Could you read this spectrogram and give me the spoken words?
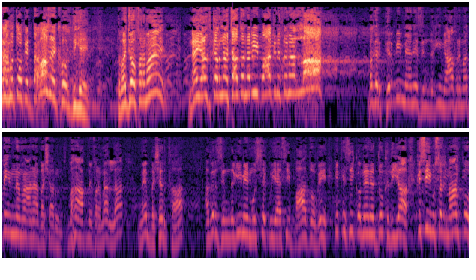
رحمتوں کے دروازے کھول دیے۔ توجہ فرمائیں۔ میں عرض کرنا چاہتا ہوں، نبی پاک نے فرمایا، اللہ! مگر پھر بھی میں نے زندگی میں آپ فرماتے، انما انا بشر وہاں آپ نے فرمایا، اللہ، میں بشر تھا۔ اگر زندگی میں مجھ سے کوئی ایسی بات ہو گئی کہ کسی کو میں نے دکھ دیا، کسی مسلمان کو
